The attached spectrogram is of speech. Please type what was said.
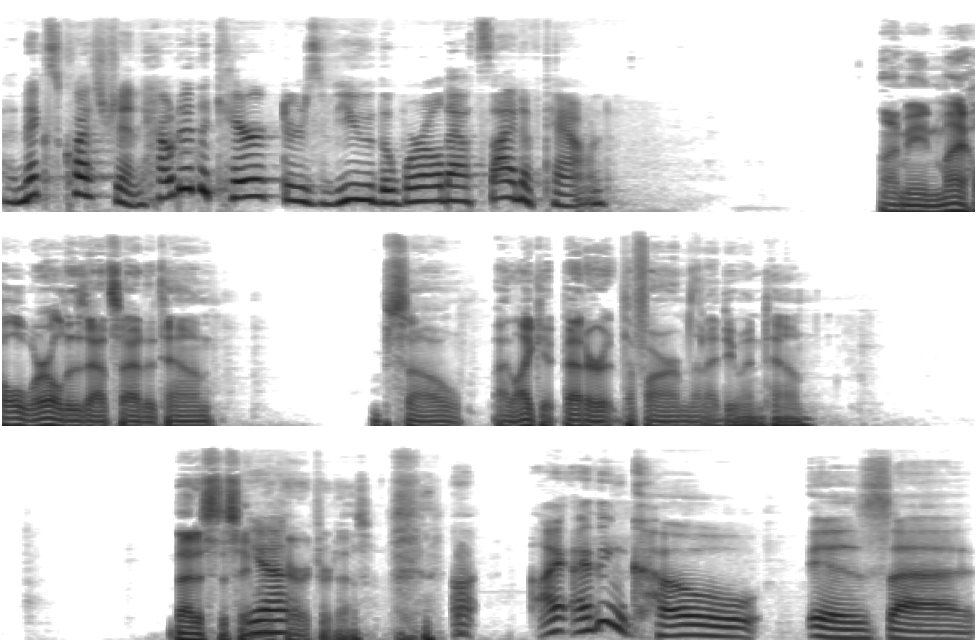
Uh, next question How do the characters view the world outside of town? I mean, my whole world is outside of town. So I like it better at the farm than I do in town. That is to say, yeah. my character does. uh, I, I think Co is. Uh,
